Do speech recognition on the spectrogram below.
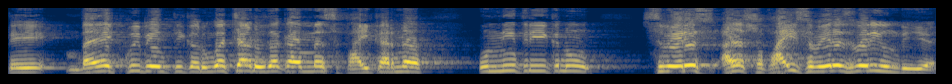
ਤੇ ਮੈਂ ਇੱਕੋ ਹੀ ਬੇਨਤੀ ਕਰੂੰਗਾ, ਝਾੜੂ ਦਾ ਕੰਮ ਮੈਂ ਸਫ਼ਾਈ ਕਰਨਾ। 19 ਤਰੀਕ ਨੂੰ ਸਵੇਰੇ ਅਜਾ ਸਫ਼ਾਈ ਸਵੇਰੇ ਸਵੇਰੇ ਹੁੰਦੀ ਹੈ।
